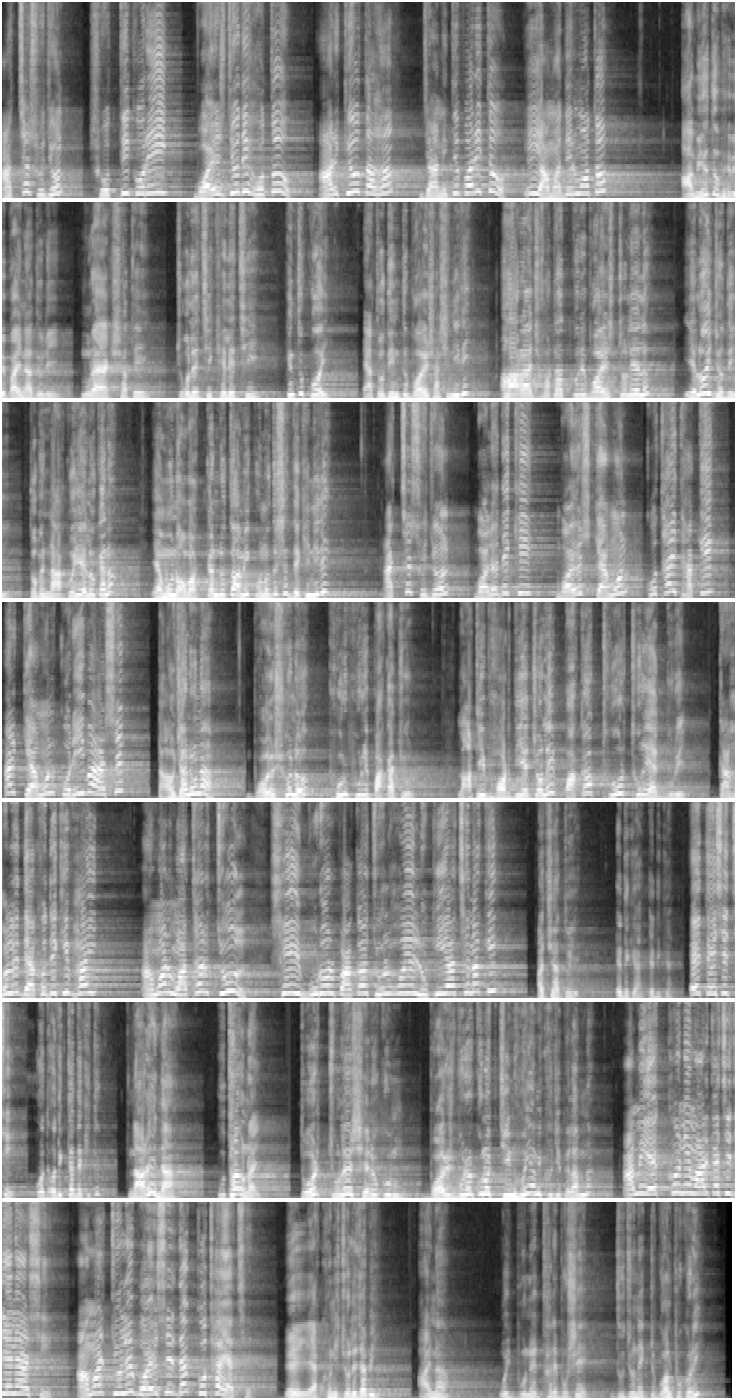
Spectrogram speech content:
আচ্ছা সুজন, সত্যি করেই বয়স যদি হতো, আর কেউ তাহা জানিতে পারিত এই আমাদের মতো? আমিও তো ভেবে পাই না দুলি। মোরা একসাথে চলেছি, খেলেছি, কিন্তু কই? এতদিন তো বয়স আসেনি রে। আর আজ হঠাৎ করে বয়স চলে এলো? এলোই যদি তবে না কই এলো কেন? এমন অবাক কাণ্ড তো আমি কোনো দেশে দেখিনি রে। আচ্ছা সুজন বলো দেখি বয়স কেমন কোথায় থাকে আর কেমন করেই বা আসে? তাও জানো না বয়স হলো ফুরফুরে পাকা চুল। লাঠি ভর দিয়ে চলে পাকা থুর থুরে এক বুড়ে। তাহলে দেখো দেখি ভাই আমার মাথার চুল সেই বুড়োর পাকা চুল হয়ে লুকিয়ে আছে নাকি? আচ্ছা তুই এদিকে আয়, এদিকে আয়। এই তো এসেছি। ও- ওদিকটা দেখি তো। না রে না কোথাও নাই। তোর চুলে সেরকম বয়স বুড়োর কোনো চিহ্নই আমি খুঁজে পেলাম না। আমি এক্ষুনি মার কাছে জেনে আসি। আমার চুলে বয়সের দাগ কোথায় আছে? এই এখনই চলে যাবি? আয় না ওই বনের ধারে বসে দুজনে একটু গল্প করি।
